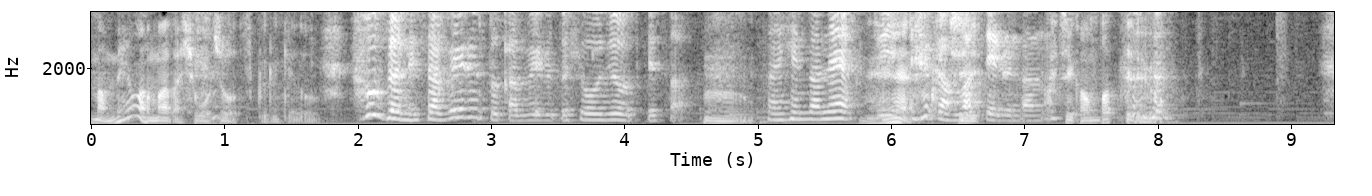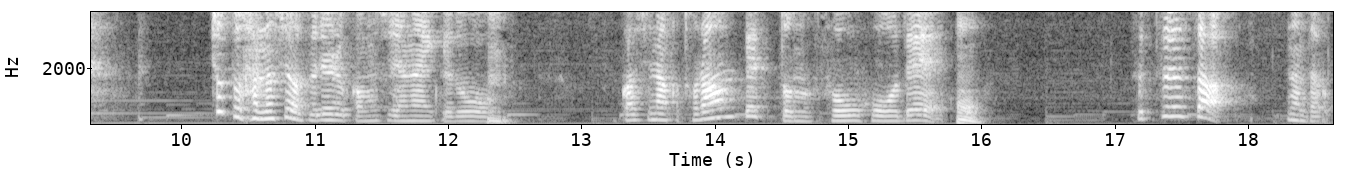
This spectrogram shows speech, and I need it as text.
まあ目はまだ表情作るけど。そうだね、喋ると食べると表情ってさ、うん。大変だね、口。ね 頑張ってるんだな。口頑張ってるよ。ちょっと話はずれるかもしれないけど、うん。昔なんかトランペットの奏法で。普通さ、なんだろう、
